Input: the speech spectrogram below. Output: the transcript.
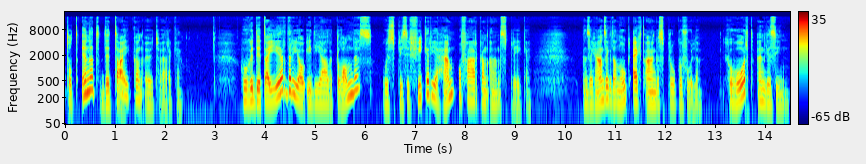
tot in het detail kan uitwerken. Hoe gedetailleerder jouw ideale klant is, hoe specifieker je hem of haar kan aanspreken. En ze gaan zich dan ook echt aangesproken voelen, gehoord en gezien.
